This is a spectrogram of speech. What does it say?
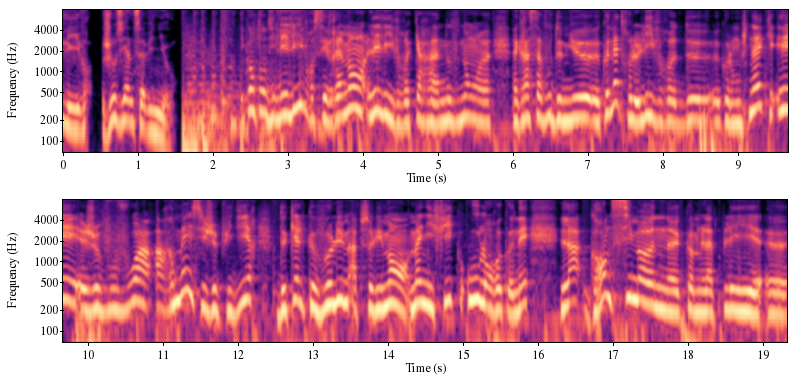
livres, Josiane Savigno. Et quand on dit les livres, c'est vraiment les livres, car nous venons, euh, grâce à vous, de mieux euh, connaître le livre de euh, et je vous vois armé, si je puis dire, de quelques volumes absolument magnifiques où l'on reconnaît la grande Simone, comme l'appelait euh,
